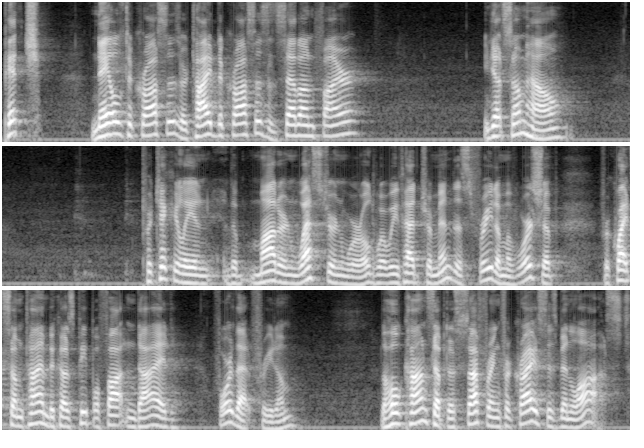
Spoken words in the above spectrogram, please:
pitch, nailed to crosses or tied to crosses and set on fire. And yet somehow, particularly in the modern Western world where we've had tremendous freedom of worship for quite some time because people fought and died for that freedom, the whole concept of suffering for Christ has been lost.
